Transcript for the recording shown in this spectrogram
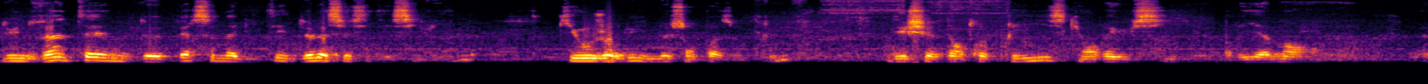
d'une vingtaine de personnalités de la société civile qui aujourd'hui ne sont pas au CRIF, des chefs d'entreprise qui ont réussi brillamment euh,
